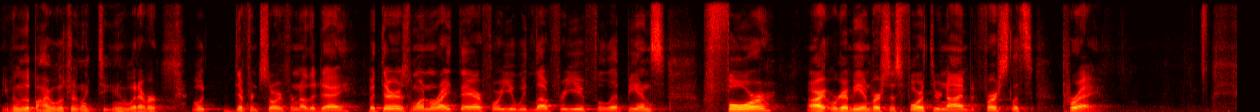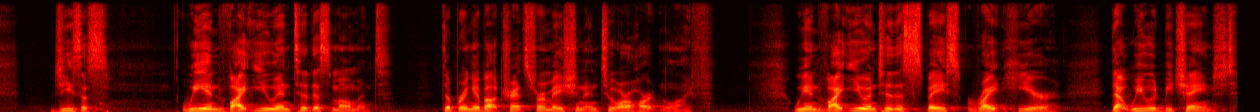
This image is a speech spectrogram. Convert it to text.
Even though the Bible was written like, two, whatever. Well, different story for another day. But there is one right there for you. We'd love for you. Philippians 4. All right, we're going to be in verses 4 through 9. But first, let's pray. Jesus, we invite you into this moment to bring about transformation into our heart and life. We invite you into this space right here that we would be changed.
